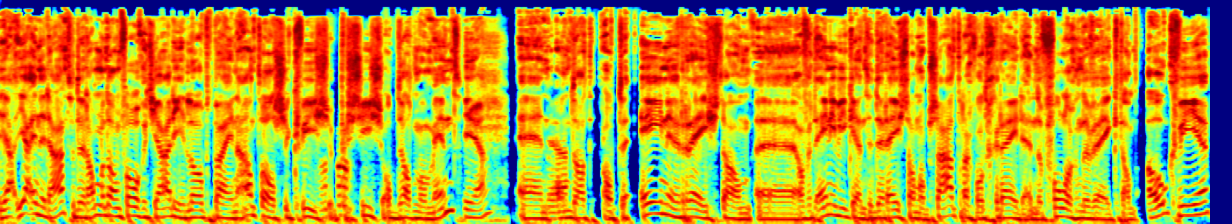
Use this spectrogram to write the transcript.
Ja, ja, inderdaad. De Ramadan volgend jaar die loopt bij een aantal circuits precies op dat moment. Ja. En Ja. omdat op de ene race dan, eh, of het ene weekend de race dan op zaterdag wordt gereden en de volgende week dan ook weer.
